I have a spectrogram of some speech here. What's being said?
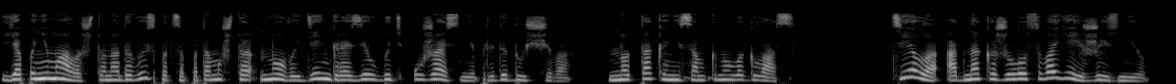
Я понимала, что надо выспаться, потому что новый день грозил быть ужаснее предыдущего, но так и не сомкнула глаз. Тело, однако, жило своей жизнью,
